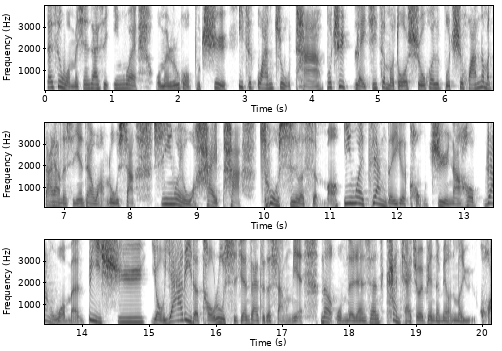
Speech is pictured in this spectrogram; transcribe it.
但是我们现在是因为我们如果不去一直关注它，不去累积这么多书，或者不去花那么大量的时间在网络上，是因为我害怕错失了什么？因为这样的一个恐惧，然后让我们必须。有压力的投入时间在这个上面，那我们的人生看起来就会变得没有那么愉快。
